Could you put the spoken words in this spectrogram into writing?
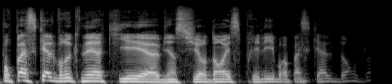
pour Pascal Bruckner qui est euh, bien sûr dans Esprit Libre. Pascal, dans un...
